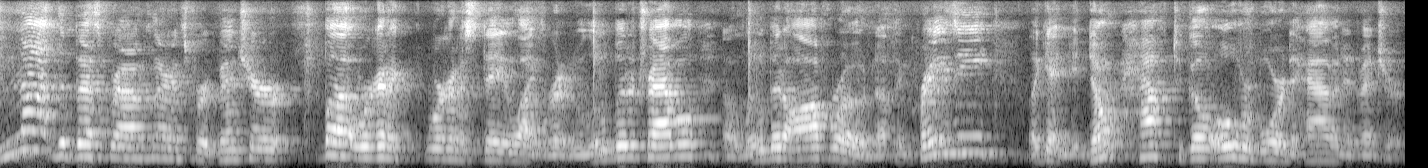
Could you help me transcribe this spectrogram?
not the best ground clearance for adventure, but we're gonna we're gonna stay light. We're gonna do a little bit of travel, a little bit of off road, nothing crazy. Again, you don't have to go overboard to have an adventure.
